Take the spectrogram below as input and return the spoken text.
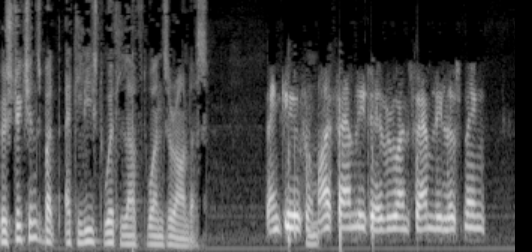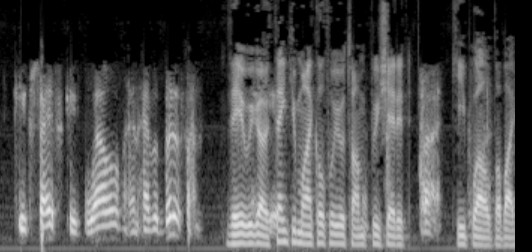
restrictions, but at least with loved ones around us. Thank you from my family to everyone's family listening. Keep safe, keep well, and have a bit of fun. There we go. you. Thank you, Michael, for your time. Appreciate it. Bye. Keep well. Bye bye.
